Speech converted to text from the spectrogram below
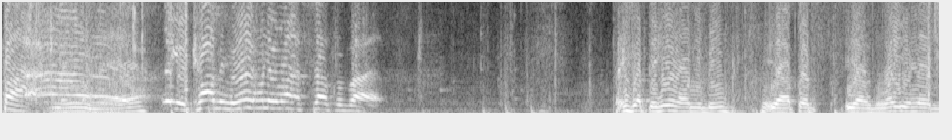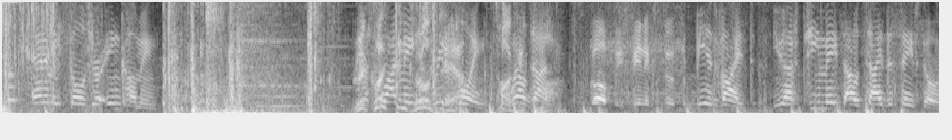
Fuck me, man. Nigga caught me right when I suffer by it. He's up the hill on you, B. Yeah, up there. Yeah, the way you're heading. Enemy soldier incoming. Your squad Requesting mate is crosshair. Target Well done. marked. Copy, Phoenix 2. Be advised, you have teammates outside the safe zone.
